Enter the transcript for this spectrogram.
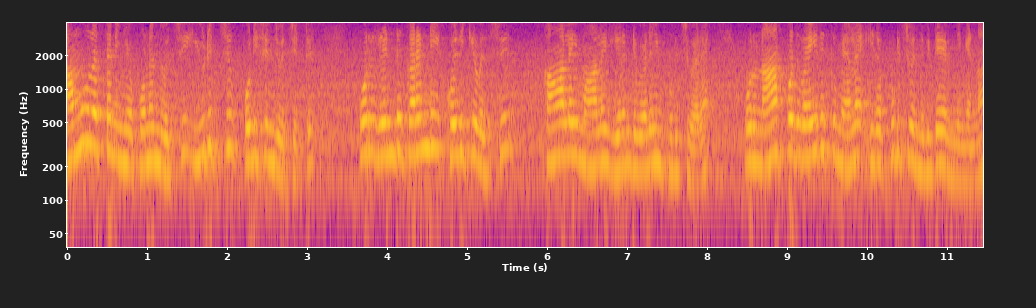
சமூலத்தை நீங்கள் கொண்டு வந்து வச்சு இடித்து பொடி செஞ்சு வச்சுட்டு ஒரு ரெண்டு கரண்டி கொதிக்க வச்சு காலை மாலை இரண்டு வேளையும் குடிச்சு வர ஒரு நாற்பது வயதுக்கு மேலே இதை குடிச்சு வந்துக்கிட்டே இருந்தீங்கன்னா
